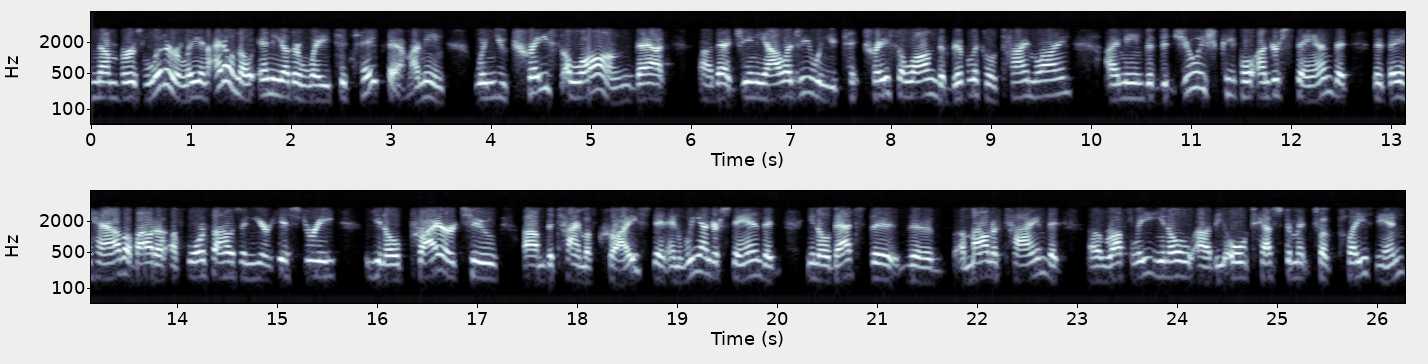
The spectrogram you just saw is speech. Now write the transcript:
numbers literally, and I don't know any other way to take them. I mean, when you trace along that uh, that genealogy, when you t- trace along the biblical timeline, I mean, the, the Jewish people understand that that they have about a, a four thousand year history, you know, prior to um, the time of Christ, and, and we understand that you know that's the the amount of time that uh, roughly, you know, uh, the Old Testament took place in.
